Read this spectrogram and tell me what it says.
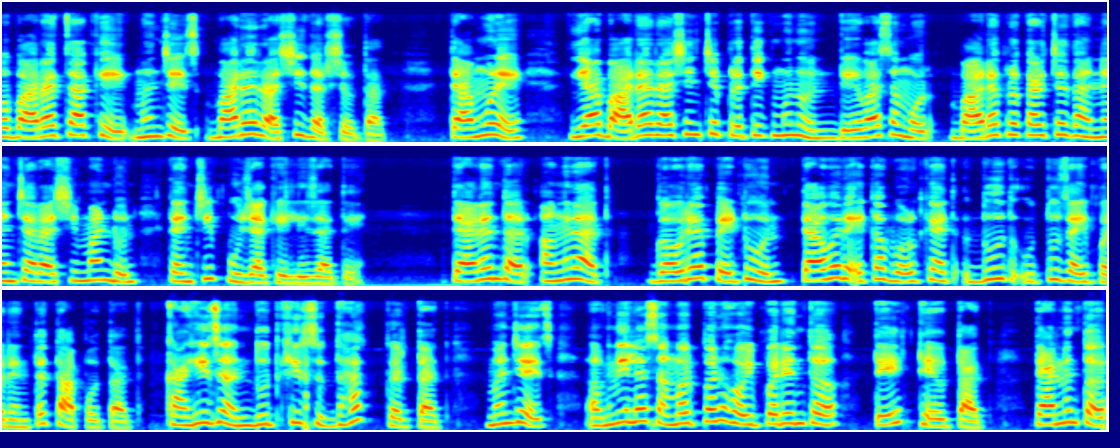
व बारा चाके म्हणजेच बारा राशी दर्शवतात. त्यामुळे या बारा राशींचे प्रतीक म्हणून देवासमोर बारा प्रकारच्या धान्यांच्या राशी मांडून त्यांची पूजा केली जाते. त्यानंतर अंगणात गौऱ्या पेटवून त्यावर एका बोळक्यात दूध उतू जाईपर्यंत तापवतात. काही जण दूध खीरसुद्धा करतात. म्हणजेच अग्नीला समर्पण होईपर्यंत ते ठेवतात. त्यानंतर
